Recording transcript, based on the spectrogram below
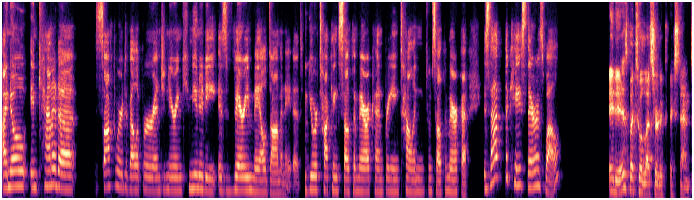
I know in Canada, software developer engineering community is very male dominated. You're talking South America and bringing talent from South America. Is that the case there as well? It is, but to a lesser extent.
